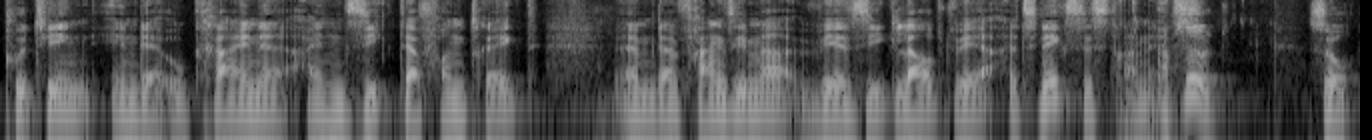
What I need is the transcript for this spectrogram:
Putin in der Ukraine einen Sieg davonträgt, ähm, dann fragen Sie mal, wer sie glaubt, wer als nächstes dran ist. Absolut. So.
